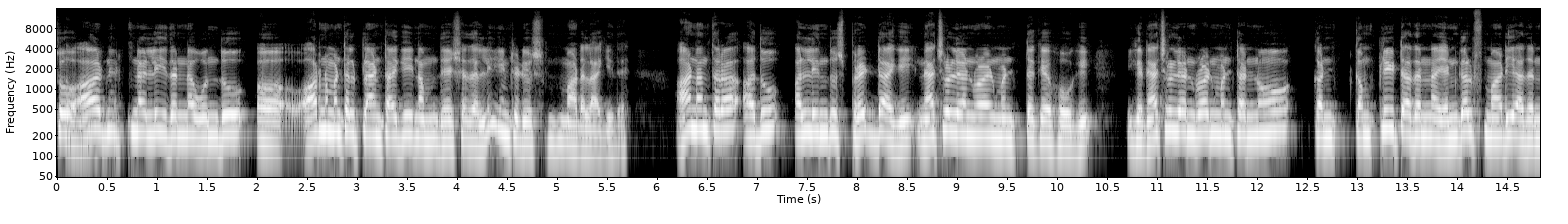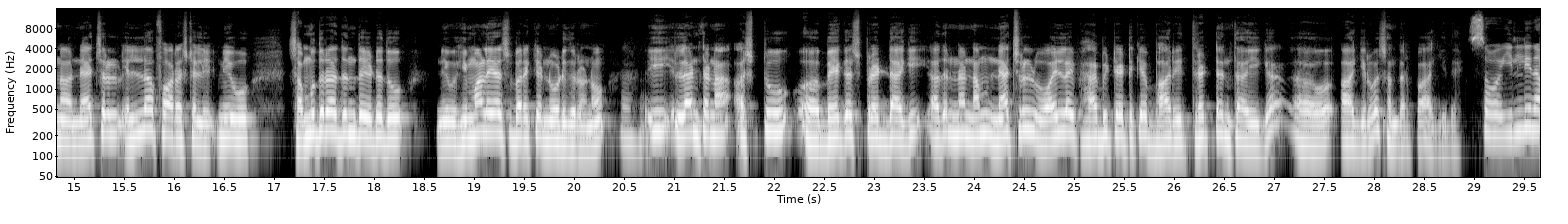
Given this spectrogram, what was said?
ಸೊ ಆ ನಿಟ್ಟಿನಲ್ಲಿ ಇದನ್ನು ಒಂದು ಆರ್ನಮೆಂಟಲ್ ಪ್ಲಾಂಟ್ ಆಗಿ ನಮ್ಮ ದೇಶದಲ್ಲಿ ಇಂಟ್ರೊಡ್ಯೂಸ್ ಮಾಡಲಾಗಿದೆ. ಆ ನಂತರ ಅದು ಅಲ್ಲಿಂದು ಸ್ಪ್ರೆಡ್ ಆಗಿ ನ್ಯಾಚುರಲ್ ಎನ್ವೈರನ್ಮೆಂಟ್ಗೆ ಹೋಗಿ ಈಗ ನ್ಯಾಚುರಲ್ ಎನ್ವೈರನ್ಮೆಂಟನ್ನು ಕನ್ ಕಂಪ್ಲೀಟ್ ಅದನ್ನು ಎನ್ಗಲ್ಫ್ ಮಾಡಿ ಅದನ್ನು ನ್ಯಾಚುರಲ್ ಎಲ್ಲ ಫಾರೆಸ್ಟಲ್ಲಿ ನೀವು ಸಮುದ್ರದಿಂದ ಹಿಡಿದು ನೀವು ಹಿಮಾಲಯಸ್ ಬರೋಕ್ಕೆ ನೋಡಿದ್ರು ಈ ಲ್ಯಾಂಟನ ಅಷ್ಟು ಬೇಗ ಸ್ಪ್ರೆಡ್ ಆಗಿ ಅದನ್ನು ನಮ್ಮ ನ್ಯಾಚುರಲ್ ವೈಲ್ಡ್ ಲೈಫ್ ಹ್ಯಾಬಿಟೇಟ್ಗೆ ಭಾರಿ ಥ್ರೆಟ್ ಅಂತ ಈಗ ಆಗಿರುವ ಸಂದರ್ಭ ಆಗಿದೆ. ಸೊ ಇಲ್ಲಿನ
